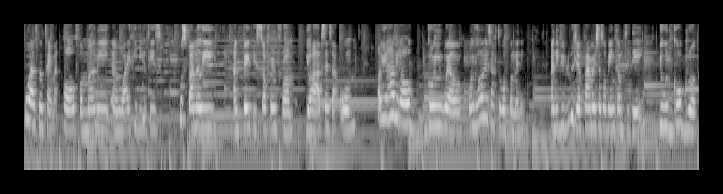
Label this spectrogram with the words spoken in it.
who has no time at all for mommy and wifey duties, whose family and faith is suffering from your absence at home, or you have it all going well, but you always have to work for money. And if you lose your primary source of income today, you would go broke.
